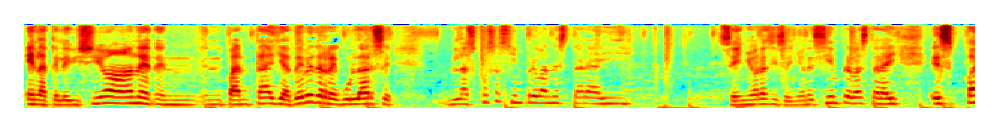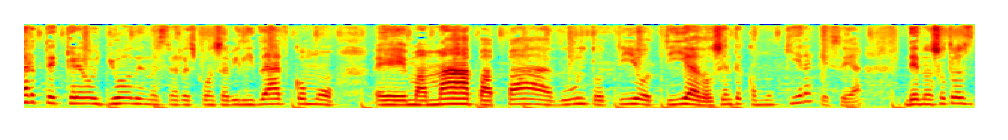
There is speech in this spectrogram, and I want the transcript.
en la televisión, en, en pantalla, debe de regularse. Las cosas siempre van a estar ahí, señoras y señores, siempre va a estar ahí. Es parte, creo yo, de nuestra responsabilidad como eh, mamá, papá, adulto, tío, tía, docente, como quiera que sea, de nosotros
